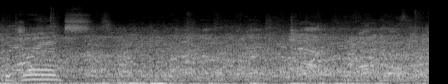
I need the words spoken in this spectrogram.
couple drinks.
